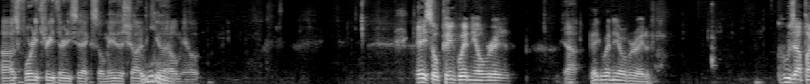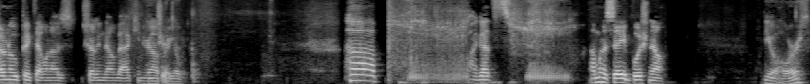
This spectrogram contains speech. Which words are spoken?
I was 43, 36, so maybe the shot of tequila Ooh. helped me out. Okay, so Pink Whitney overrated. Yeah. Pink Whitney overrated. Who's up? I don't know who picked that one. I was shutting down vacuum. You're up, Rigo. Uh, I got. I'm gonna say Bushnell. You a horse?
